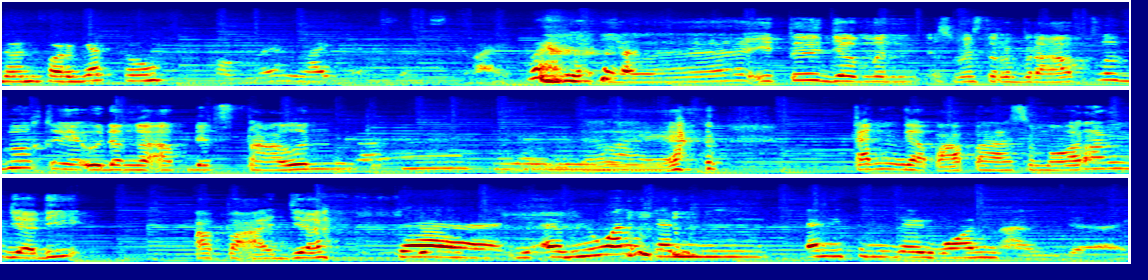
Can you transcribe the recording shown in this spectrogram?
don't forget to comment, like, and subscribe. iyalah, itu zaman semester berapa gue kayak udah nggak update setahun. Iya, Udah lah ya. Kan nggak apa-apa, semua orang jadi apa aja. Yeah, yeah, everyone can be anything they want aja.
